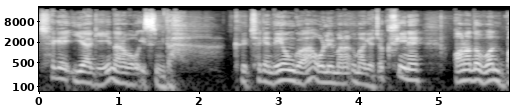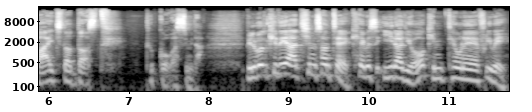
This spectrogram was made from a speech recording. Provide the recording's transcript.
책의 이야기 나눠보고 있습니다. 그 책의 내용과 어울릴 만한 음악이었죠. 퀸의 Another One Bites the Dust 듣고 왔습니다. 빌보드 kid의 아침 선택 KBS 2라디오 김태훈의 Freeway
